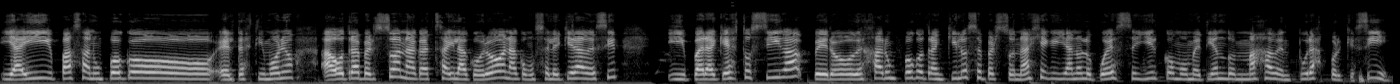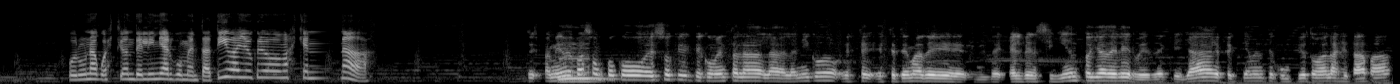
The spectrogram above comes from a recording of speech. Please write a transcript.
y ahí pasan un poco el testimonio a otra persona, ¿cachai? La corona, como se le quiera decir. Y para que esto siga, pero dejar un poco tranquilo ese personaje que ya no lo puedes seguir como metiendo en más aventuras porque sí. Por una cuestión de línea argumentativa, yo creo más que nada a mí me pasa un mm. poco eso que, comenta la, la, Nico, este, este tema de, el vencimiento ya del héroe, de que ya efectivamente cumplió todas las etapas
